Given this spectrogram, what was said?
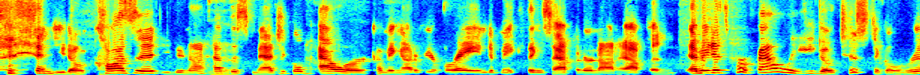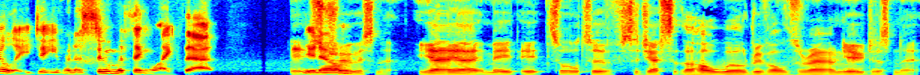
and you don't cause it. You do not have yeah. this magical power coming out of your brain to make things happen or not happen. I mean, it's profoundly egotistical, really, to even assume a thing like that. It's you know? true, isn't it? Yeah, yeah. It, made, it sort of suggests that the whole world revolves around you, doesn't it?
